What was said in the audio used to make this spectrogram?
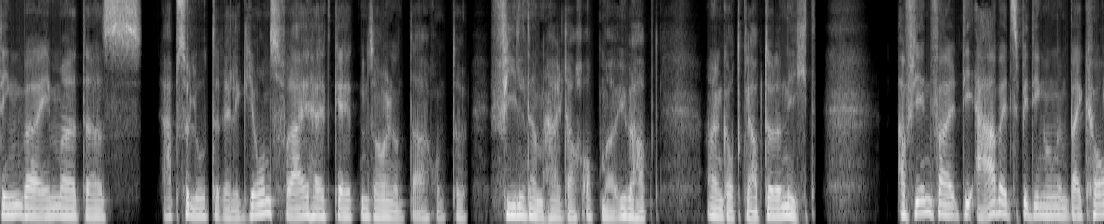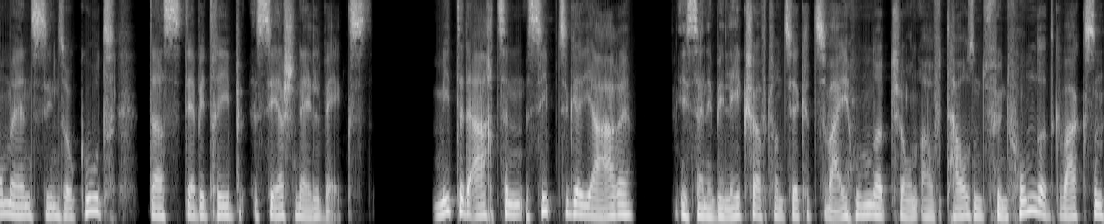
Ding war immer, dass absolute Religionsfreiheit gelten soll und darunter fiel dann halt auch, ob man überhaupt an Gott glaubt oder nicht. Auf jeden Fall, die Arbeitsbedingungen bei Comans sind so gut, dass der Betrieb sehr schnell wächst. Mitte der 1870er Jahre ist seine Belegschaft von circa 200 schon auf 1500 gewachsen.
